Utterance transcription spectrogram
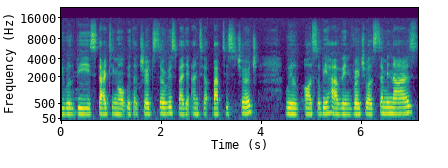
We will be starting out with a church service by the Antioch Baptist Church. We'll also be having virtual seminars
